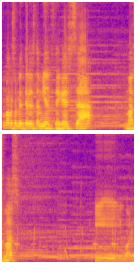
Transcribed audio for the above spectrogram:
Vamos a meterles también ceguesa. Más, más. Y bueno.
